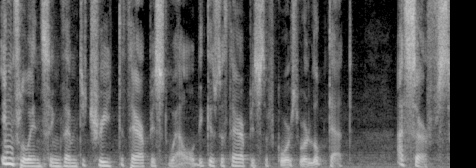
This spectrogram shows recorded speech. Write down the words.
influencing them to treat the therapist well, because the therapists, of course, were looked at as serfs.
